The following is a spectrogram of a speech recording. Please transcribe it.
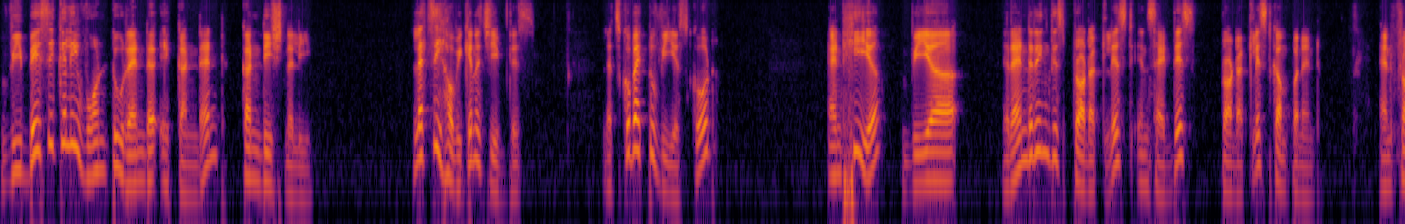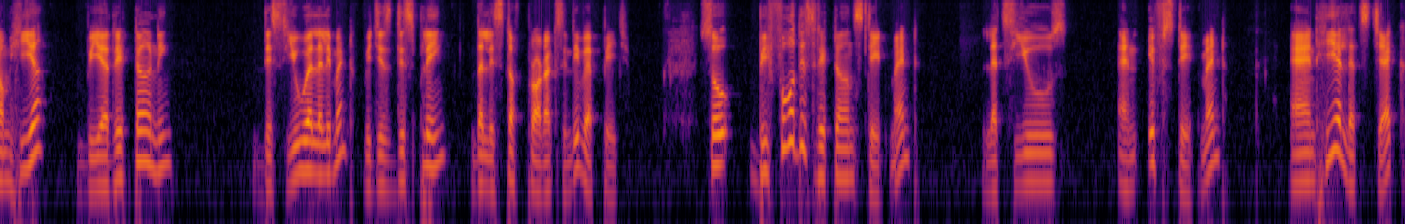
we basically want to render a content conditionally. Let's see how we can achieve this. Let's go back to VS Code. And here we are rendering this product list inside this product list component. And from here, we are returning this UL element, which is displaying the list of products in the web page. So before this return statement, let's use an if statement. And here let's check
